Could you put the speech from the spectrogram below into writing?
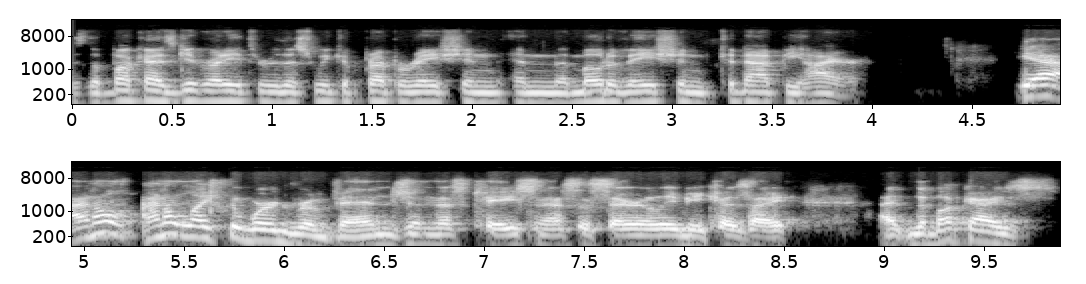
as the Buckeyes get ready through this week of preparation, and the motivation could not be higher. Yeah, I don't I don't like the word revenge in this case necessarily because I, I the Buckeyes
